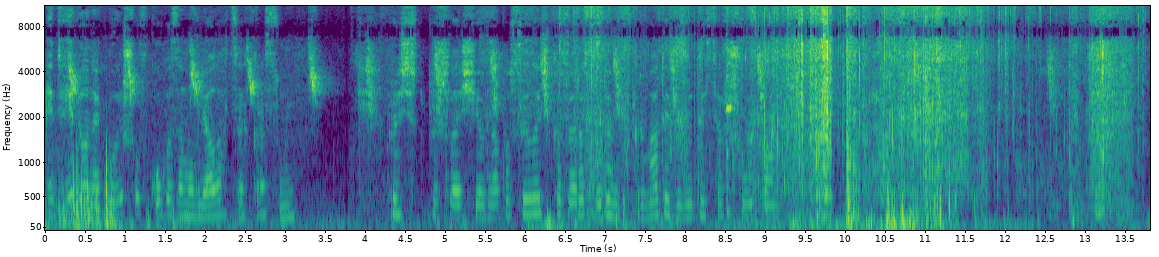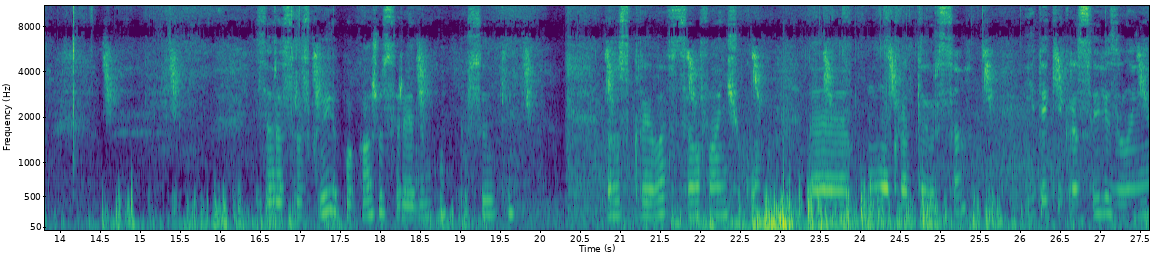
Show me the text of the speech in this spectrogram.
Під відео не пишу, в кого замовляла цих красунь. Прийшла ще одна посилочка. Зараз будемо відкривати, дивитися, що там. Зараз розкрию, покажу серединку посилки. Розкрила в целофанчику е, мокра тирса і такі красиві зелені,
